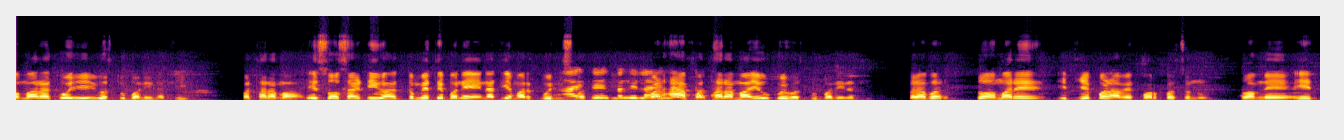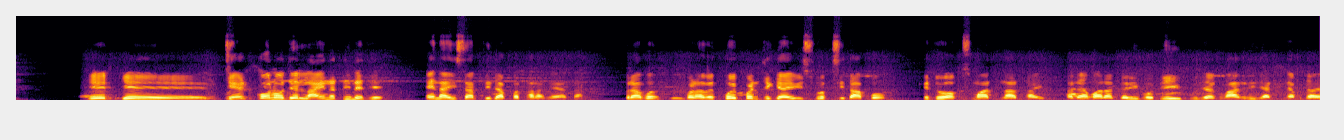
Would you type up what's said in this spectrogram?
અમારા કોઈ એવી વસ્તુ બની નથી. પથારામાં એ સોસાયટી ગમે તે બને એનાથી અમારે કોઈ નિષ્ફળ પણ આ પથારામાં એવું કોઈ વસ્તુ બની નથી. બરાબર? તો અમારે એ જે પણ આવે કોર્પોરેશનનું, તો અમને એ એ જે જેટકોનો જે લાઈન હતી ને જે, એના હિસાબથી જ આ પથારા ગયા હતા. બરાબર? પણ હવે કોઈ પણ જગ્યાએ એવી સુરક્ષિત આપો કે જો અકસ્માત ના થાય અને અમારા ગરીબો દેવી પૂજક, વાઘરી જાતિના બધા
